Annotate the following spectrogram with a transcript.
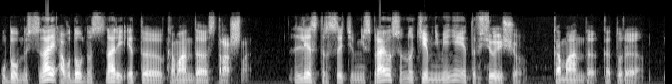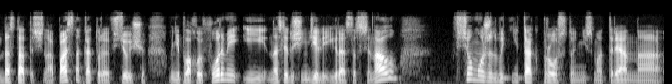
удобный сценарий, а в удобном сценарии эта команда страшная. Лестер с этим не справился, но тем не менее это все еще команда, которая достаточно опасна, которая все еще в неплохой форме. И на следующей неделе игра с Арсеналом. Все может быть не так просто, несмотря на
